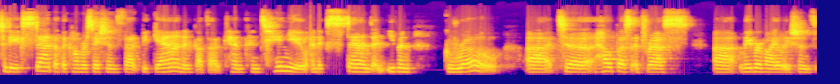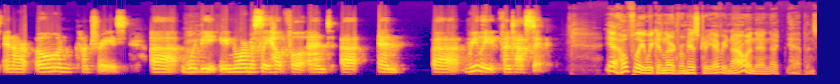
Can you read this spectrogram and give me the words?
to the extent that the conversations that began in Qatar can continue and extend and even grow uh, to help us address uh, labor violations in our own countries uh, would be enormously helpful and uh, and uh, really fantastic. Yeah, hopefully we can learn from history. Every now and then that happens,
